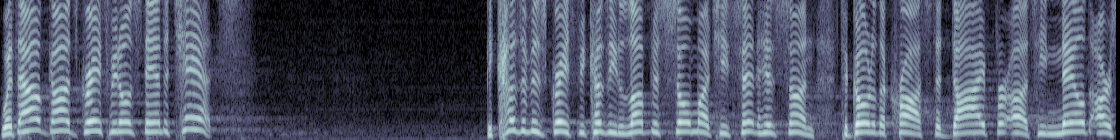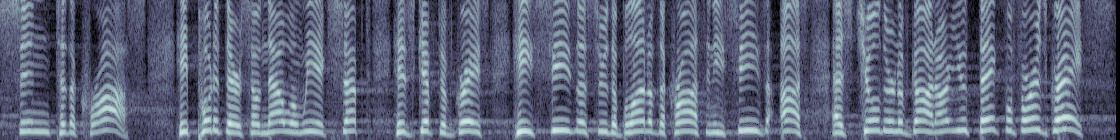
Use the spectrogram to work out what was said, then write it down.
Without God's grace, we don't stand a chance. Because of his grace, because he loved us so much, he sent his son to go to the cross to die for us. He nailed our sin to the cross. He put it there so now when we accept his gift of grace, he sees us through the blood of the cross and he sees us as children of God. Aren't you thankful for his grace?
